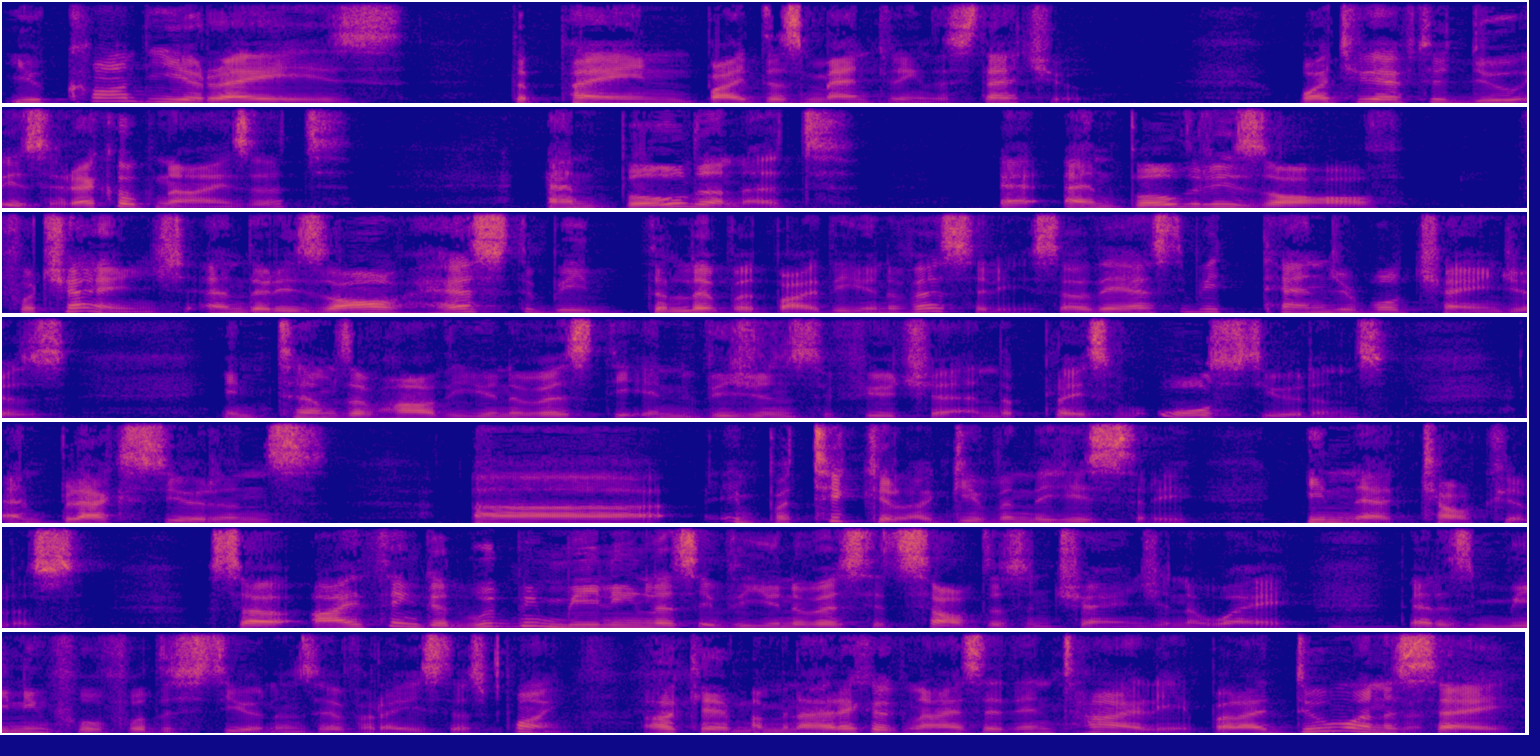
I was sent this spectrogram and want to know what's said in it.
You can't erase the pain by dismantling the statue. What you have to do is recognize it and build on it and build resolve for change. And the resolve has to be delivered by the university. So there has to be tangible changes in terms of how the university envisions the future and the place of all students and black students uh, in particular, given the history, in that calculus. So I think it would be meaningless if the university itself doesn't change in a way that is meaningful for the students who have raised this point. Okay, I mean, I recognize it entirely, but I do want to say,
